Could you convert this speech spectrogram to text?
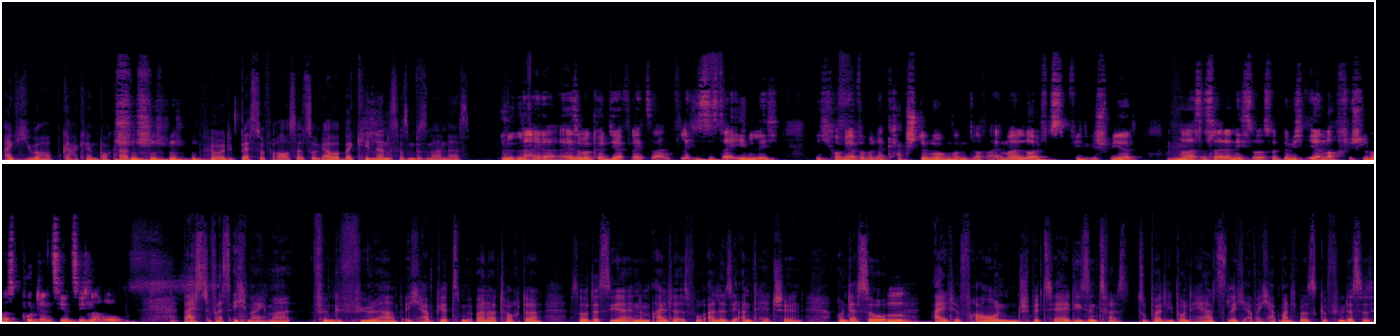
eigentlich überhaupt gar keinen Bock hat. wenn man die beste Voraussetzung. Aber bei Kindern ist das ein bisschen anders. Leider. Also man könnte ja vielleicht sagen, vielleicht ist es da ähnlich. Ich komme ja einfach mit einer Kackstimmung und auf einmal läuft es viel geschmiert. Mhm. Aber es ist leider nicht so. Es wird nämlich eher noch viel schlimmer. Es potenziert sich nach oben. Weißt du, was ich manchmal für ein Gefühl habe. Ich habe jetzt mit meiner Tochter so, dass sie ja in einem Alter ist, wo alle sie antätscheln. Und dass so Mhm. alte Frauen speziell, die sind zwar super lieb und herzlich, aber ich habe manchmal das Gefühl, dass es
